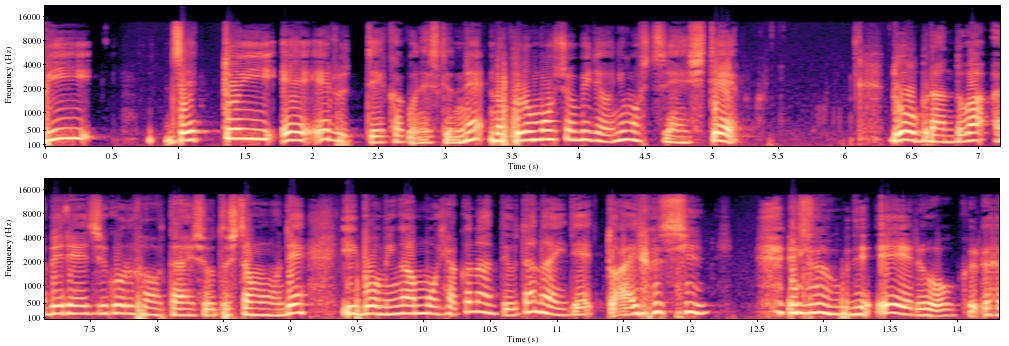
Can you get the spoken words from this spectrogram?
BZEAL って書くんですけどね、のプロモーションビデオにも出演して、同ブランドはアベレージゴルファーを対象としたもので、イボミがもう100なんて打たないで、と愛らしい笑顔でエールを送る。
